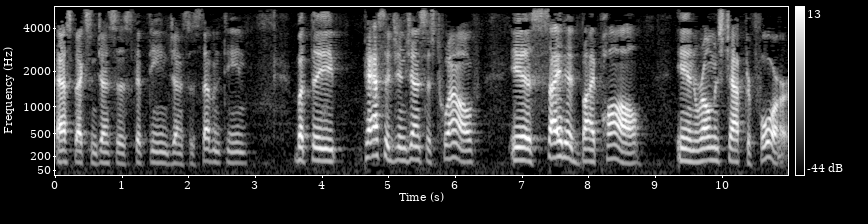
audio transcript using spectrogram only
aspects in Genesis 15, Genesis 17, but the passage in Genesis 12 is cited by Paul in Romans chapter 4,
